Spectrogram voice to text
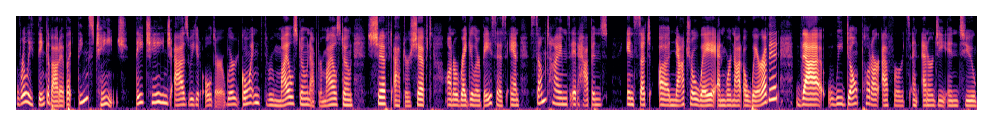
really think about it, but things change. They change as we get older. We're going through milestone after milestone, shift after shift on a regular basis. And sometimes it happens in such a natural way and we're not aware of it that we don't put our efforts and energy into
